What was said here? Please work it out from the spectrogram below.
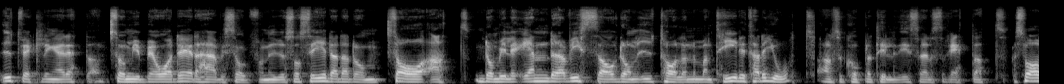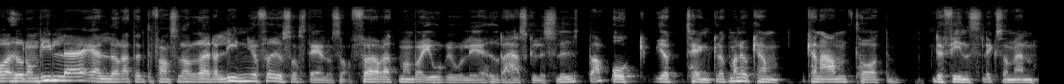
utvecklingar i detta. Som ju både är det här vi såg från USAs sida där de sa att de ville ändra vissa av de uttalanden man tidigt hade gjort. Alltså kopplat till Israels rätt att svara hur de ville eller att det inte fanns några röda linjer för USAs del och så. För att man var orolig hur det här skulle sluta. Och jag tänker att man nog kan, kan anta att det finns liksom en,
